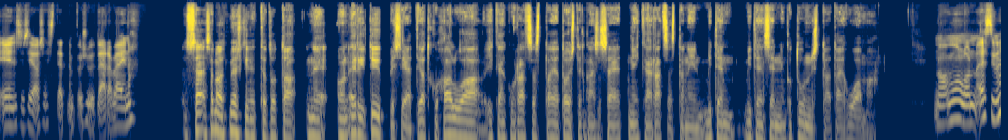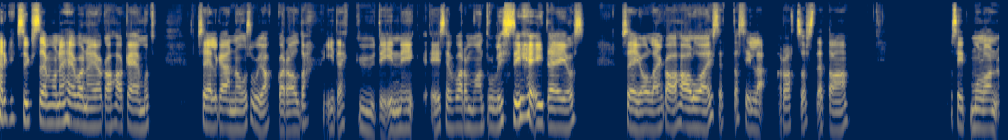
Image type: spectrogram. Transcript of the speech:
ensisijaisesti, että ne pysyy terveinä. Sä sanoit myöskin, että tota, ne on erityyppisiä, että jotkut haluaa ikään kuin ratsastaa ja toisten kanssa sä et niinkään ratsasta, niin miten, miten sen niin tunnistaa tai huomaa? No mulla on esimerkiksi yksi semmoinen hevonen, joka hakee mut selkään nousu jakkaralta itse kyytiin, niin ei se varmaan tulisi siihen itse, jos se ei ollenkaan haluaisi, että sillä ratsastetaan. Sitten mulla on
